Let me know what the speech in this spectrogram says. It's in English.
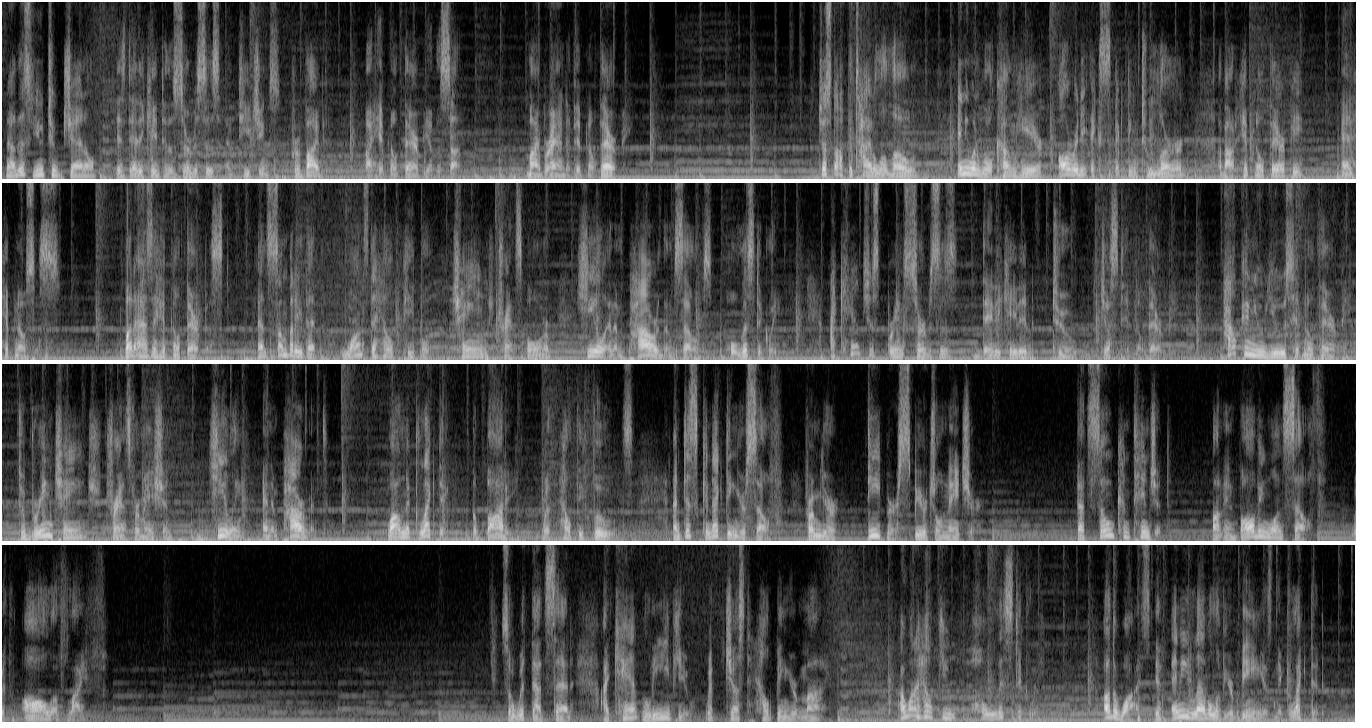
Now, this YouTube channel is dedicated to the services and teachings provided by Hypnotherapy of the Sun, my brand of hypnotherapy. Just off the title alone, anyone will come here already expecting to learn about hypnotherapy and hypnosis. But as a hypnotherapist and somebody that wants to help people change, transform, heal, and empower themselves holistically, I can't just bring services dedicated to just hypnotherapy. How can you use hypnotherapy to bring change, transformation, healing, and empowerment while neglecting the body with healthy foods and disconnecting yourself from your deeper spiritual nature? That's so contingent on involving oneself with all of life. So, with that said, I can't leave you with just helping your mind. I want to help you holistically. Otherwise, if any level of your being is neglected,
